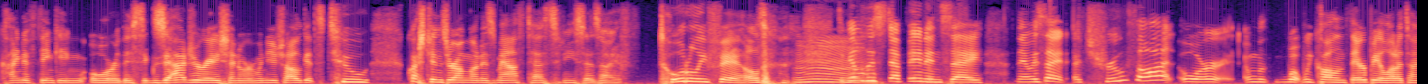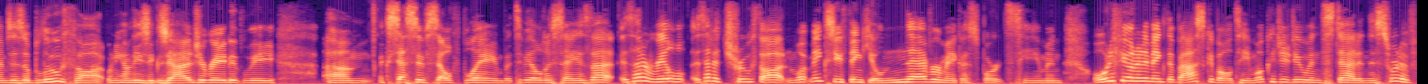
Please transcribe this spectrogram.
kind of thinking, or this exaggeration, or when your child gets two questions wrong on his math test and he says, "I've totally failed," mm. to be able to step in and say, "Now, is that a true thought, or what we call in therapy a lot of times is a blue thought?" When you have these mm. exaggeratedly um, excessive self blame, but to be able to say, is that is that a real is that a true thought? And what makes you think you'll never make a sports team? And well, what if you wanted to make the basketball team? What could you do instead? And this sort of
